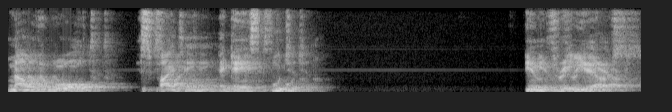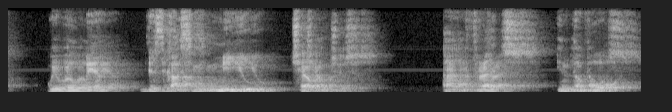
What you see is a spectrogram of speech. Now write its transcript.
Now the world is fighting against Putin. In three years, we will be discussing new challenges and threats in Davos.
